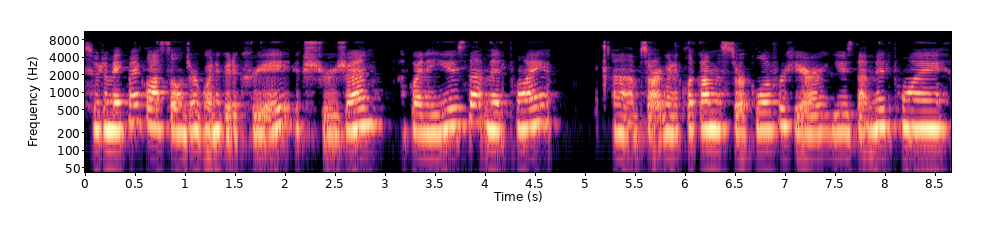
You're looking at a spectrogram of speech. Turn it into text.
So to make my glass cylinder, I'm going to go to create extrusion. I'm going to use that midpoint. Um, sorry, I'm going to click on the circle over here, use that midpoint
